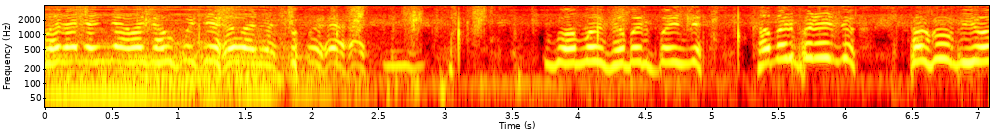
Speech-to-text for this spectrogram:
વરાળ અંજાવા જવું વરાળ ગામમાં ખબર પડી છે. ખબર પડે તો પગું પીવો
